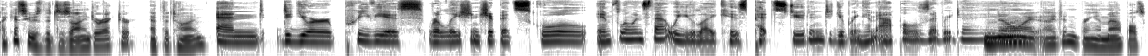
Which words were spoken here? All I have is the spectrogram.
I guess he was the design director at the time. And did your previous relationship at school influence that? Were you like his pet student? Did you bring him apples every day? No, I, I, didn't bring him apples.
